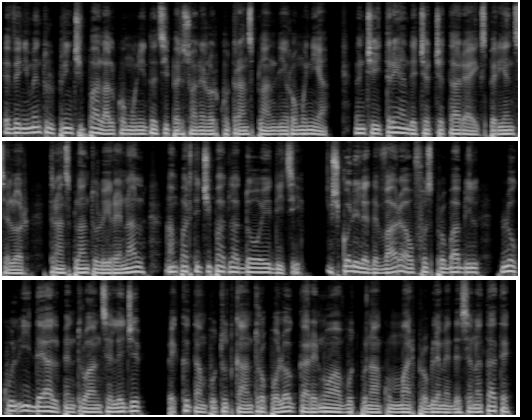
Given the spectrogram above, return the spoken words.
evenimentul principal al comunității persoanelor cu transplant din România. În cei trei ani de cercetare a experiențelor transplantului renal am participat la două ediții. Școlile de vară au fost probabil locul ideal pentru a înțelege, pe cât am putut ca antropolog care nu a avut până acum mari probleme de sănătate,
